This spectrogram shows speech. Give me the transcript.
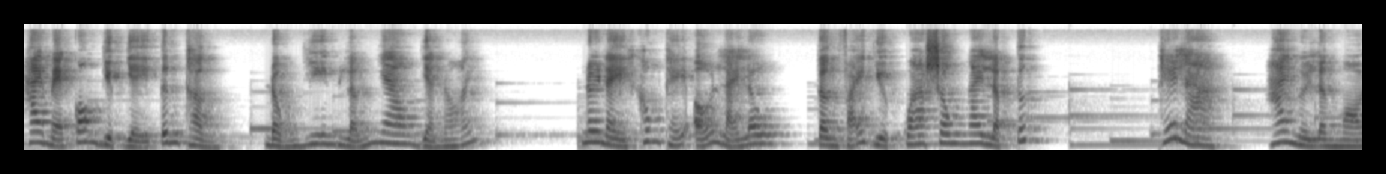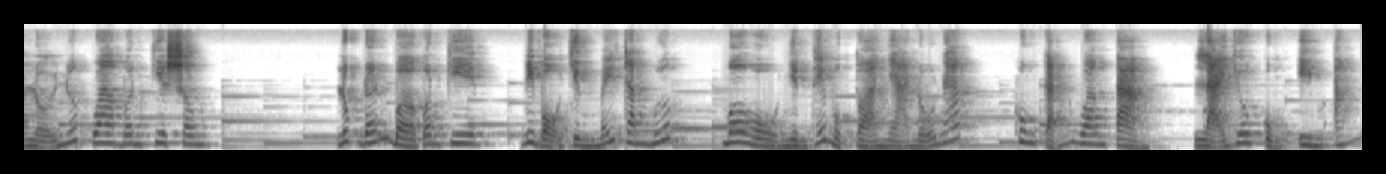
hai mẹ con giật dậy tinh thần, động viên lẫn nhau và nói, nơi này không thể ở lại lâu, cần phải vượt qua sông ngay lập tức. Thế là, hai người lần mò lội nước qua bên kia sông. Lúc đến bờ bên kia, đi bộ chừng mấy trăm bước mơ hồ nhìn thấy một tòa nhà đổ nát, khung cảnh quan tàn, lại vô cùng im ắng.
